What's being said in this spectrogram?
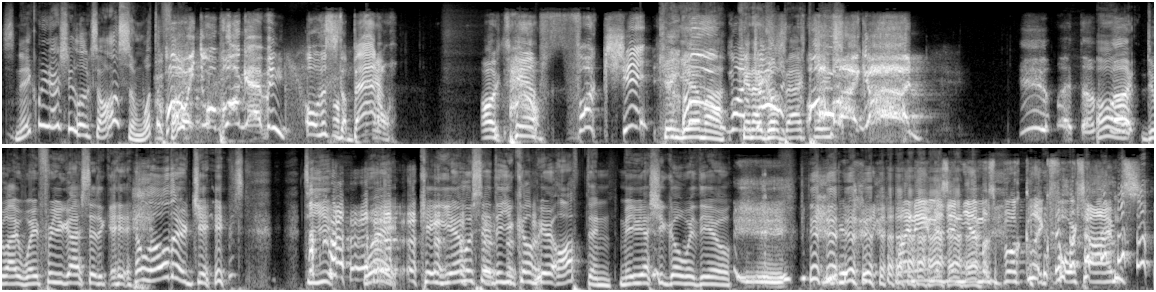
Snake Way actually looks awesome. What the Oh, fuck? he threw a block at me. Oh, this is a battle. Oh Oh, damn. fuck shit. King oh, Gamma, my can I go back, oh please? Oh my god. What the Oh, fuck? do I wait for you guys to? Hello there, James. Do you wait? King Yama said that you come here often. Maybe I should go with you. My name is in Yama's book like four times.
